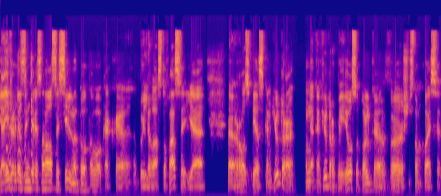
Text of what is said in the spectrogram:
Я играми заинтересовался сильно до того, как э, были Last of Us. Я э, рос без компьютера. У меня компьютер появился только в шестом классе.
